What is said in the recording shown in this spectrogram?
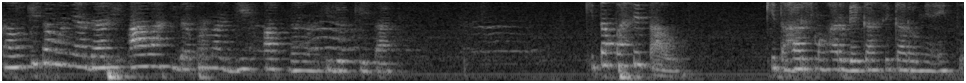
kalau kita menyadari Allah tidak pernah give up dengan hidup kita kita pasti tahu kita harus menghargai kasih karunia itu.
